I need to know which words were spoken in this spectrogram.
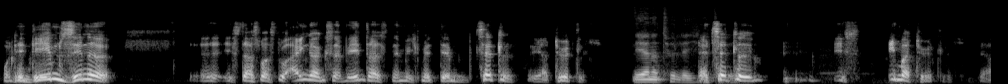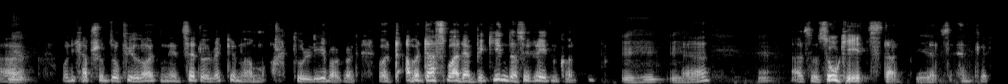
Und in dem Sinne ist das, was du eingangs erwähnt hast, nämlich mit dem Zettel, ja tödlich. Ja, natürlich. Der natürlich. Zettel ist immer tödlich. Ja. ja. Und ich habe schon so vielen Leuten den Zettel weggenommen. Ach du lieber Gott. Und, aber das war der Beginn, dass sie reden konnten. Mhm, mh. ja. Ja. Also so geht es dann letztendlich.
